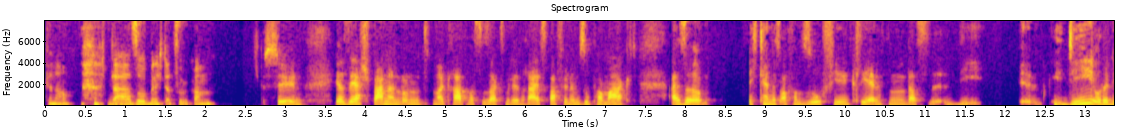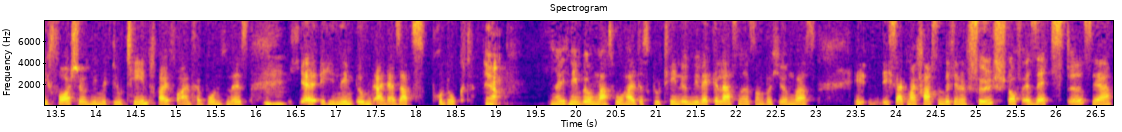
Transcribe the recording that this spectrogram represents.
Genau. Da ja. so bin ich dazu gekommen. Schön. Ja, sehr spannend. Und ne, gerade was du sagst mit den Reiswaffeln im Supermarkt. Also ich kenne das auch von so vielen Klienten, dass äh, die äh, Idee oder die Vorstellung, die mit glutenfrei vor allem verbunden ist, mhm. ich, äh, ich nehme irgendein Ersatzprodukt. Ja. Ne, ich nehme irgendwas, wo halt das Gluten irgendwie weggelassen ist und durch irgendwas, ich sag mal, fast ein bisschen ein Füllstoff ersetzt ist, ja,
